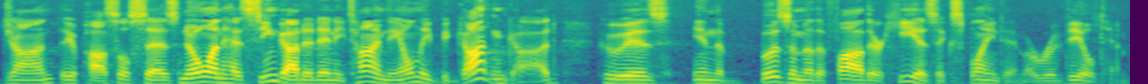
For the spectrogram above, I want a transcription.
John the apostle says, "No one has seen God at any time. The only begotten God, who is in the bosom of the Father, he has explained him or revealed him,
